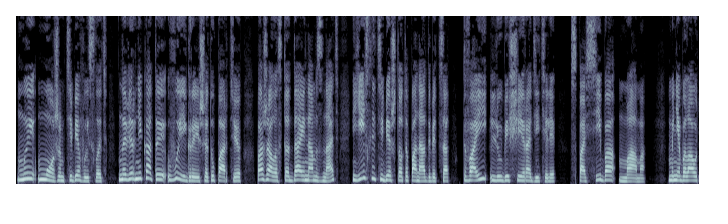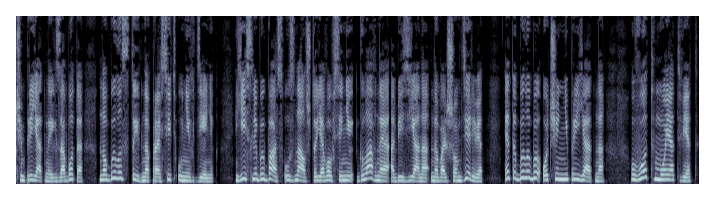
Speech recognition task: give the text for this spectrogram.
мы можем тебе выслать. Наверняка ты выиграешь эту партию. Пожалуйста, дай нам знать, если тебе что-то понадобится. Твои любящие родители. Спасибо, мама. Мне была очень приятна их забота, но было стыдно просить у них денег. Если бы Бас узнал, что я вовсе не главная обезьяна на большом дереве, это было бы очень неприятно. Вот мой ответ.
